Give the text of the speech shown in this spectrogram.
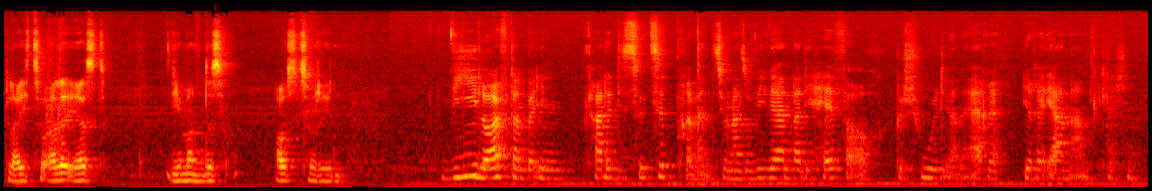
gleich zuallererst jemandem das auszureden. Wie läuft dann bei Ihnen gerade die Suizidprävention? Also wie werden da die Helfer auch geschult, ihre Ehrenamtlichen?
